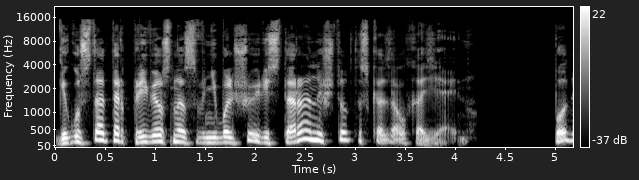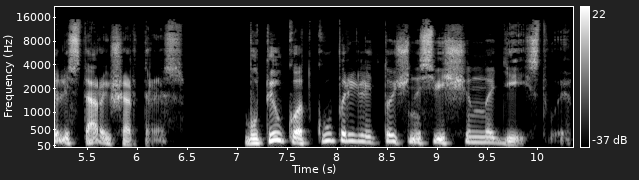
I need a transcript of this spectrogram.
Дегустатор привез нас в небольшой ресторан и что-то сказал хозяину. Подали старый шартрез. Бутылку откупорили, точно священно действуя.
